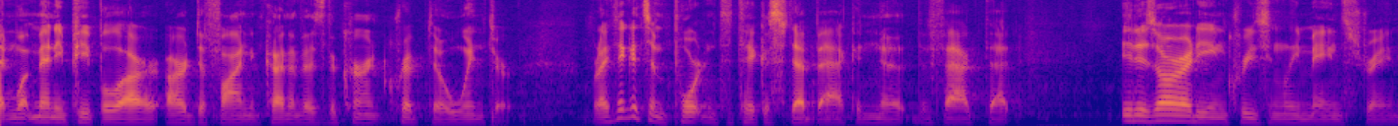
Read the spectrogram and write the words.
and what many people are, are defining kind of as the current crypto winter. But I think it's important to take a step back and note the fact that it is already increasingly mainstream.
